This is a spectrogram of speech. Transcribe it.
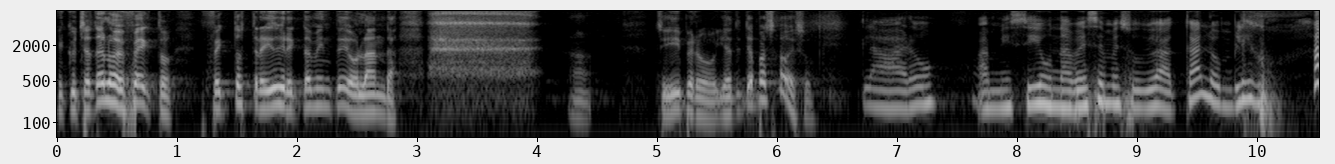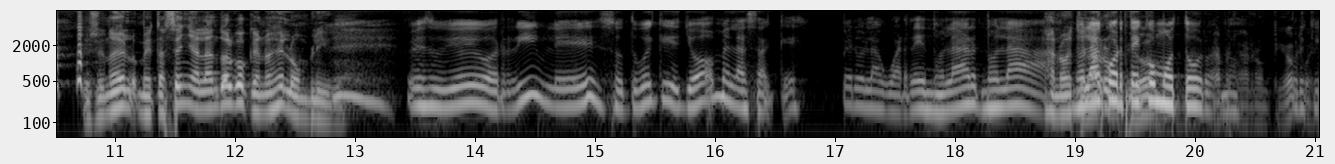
Escuchate los efectos. Efectos traídos directamente de Holanda. Ah, Sí, pero ¿ya a ti te ha pasado eso? Claro, a mí sí, una vez se me subió acá el ombligo. Eso no es el- me está señalando algo que no es el ombligo. Me subió horrible eso. Tuve que, yo me la saqué, pero la guardé, no la, no la, Ah, no, no esta la la corté como toro. Ah, no. la rompió, pues, Porque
